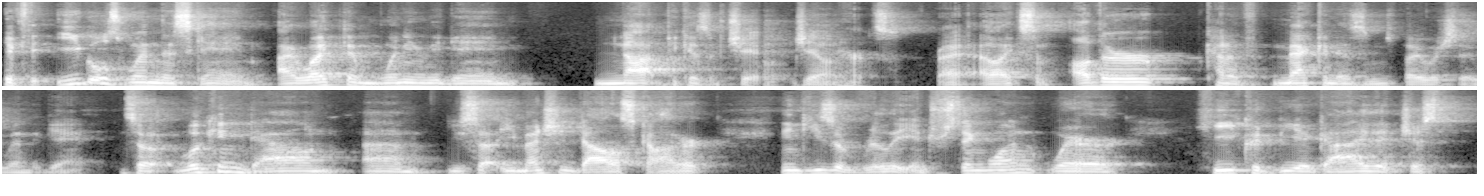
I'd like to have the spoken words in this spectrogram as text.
if the Eagles win this game, I like them winning the game not because of Jalen Jalen Hurts, right? I like some other kind of mechanisms by which they win the game. So looking down, um, you saw you mentioned Dallas Goedert. I think he's a really interesting one where he could be a guy that just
